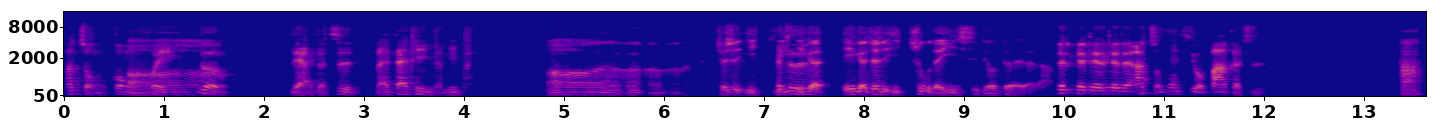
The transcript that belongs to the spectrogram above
它总共会哦各两个字来代替你的命盘。哦，嗯嗯嗯嗯，就是一哎，一一个一个就是一柱的意思就对了啦。对对对对对，啊，总共只有八个字，啊，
